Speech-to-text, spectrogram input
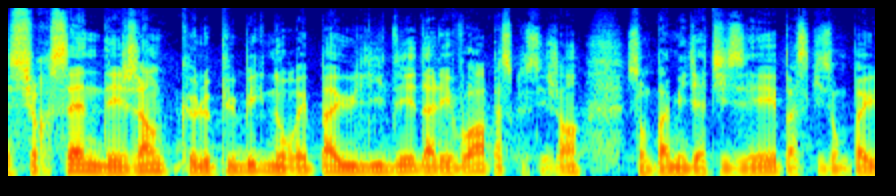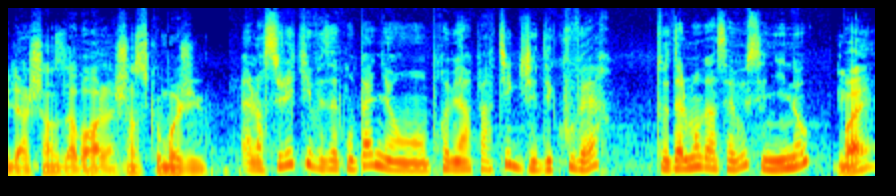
sur scène des gens que le public n'aurait pas eu l'idée d'aller voir parce que ces gens sont pas médiatisés, parce qu'ils n'ont pas eu la chance d'avoir la chance que moi j'ai eue. Alors celui qui vous accompagne en première partie que j'ai découvert, totalement grâce à vous, c'est Nino. Ouais.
